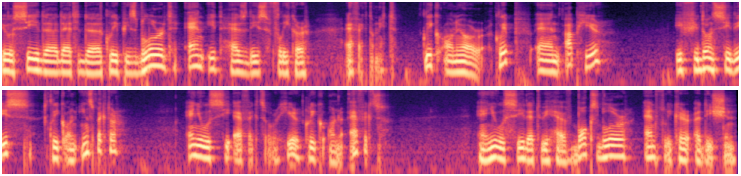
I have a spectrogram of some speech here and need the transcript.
you will see the, that the clip is blurred and it has this flicker effect on it. Click on your clip and up here, if you don't see this, click on inspector and you will see effects over here. Click on effects and you will see that we have box blur and flicker addition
